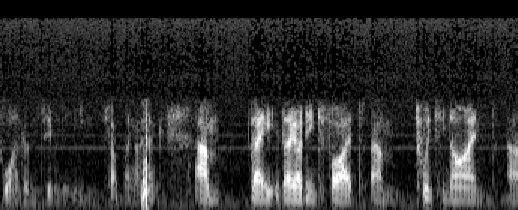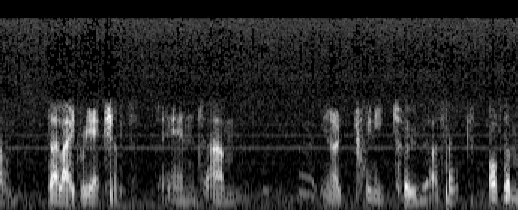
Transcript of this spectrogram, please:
470 something, I think, um, they they identified um, 29 um, delayed reactions, and um, you know, 22, I think, of them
